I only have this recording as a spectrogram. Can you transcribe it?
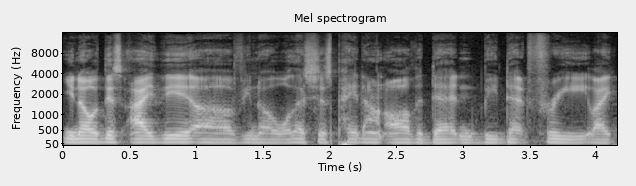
You know, this idea of you know, well, let's just pay down all the debt and be debt free, like.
